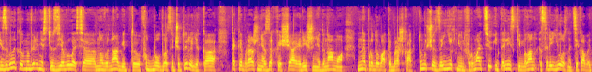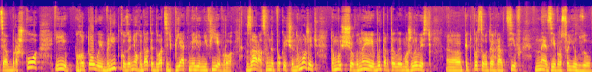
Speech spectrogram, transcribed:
І з великою ймовірністю з'явилася новина від Футбол 24 яка таке враження захищає рішення Динамо не продавати брашка, тому що за їхню інформацію італійський Мілан серйозно цікавиться брашко і готовий влітку за нього дати 25 мільйонів євро. Зараз вони поки що не можуть, тому що вони витратили можливість е, підписувати гравців не з Євросоюзу.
